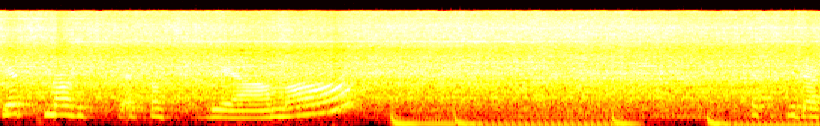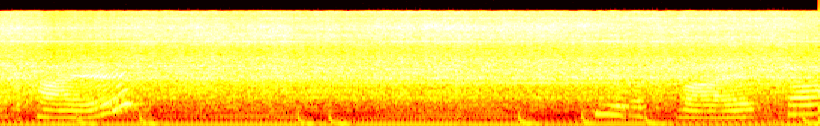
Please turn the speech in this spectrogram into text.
Jetzt mache ich es etwas wärmer. Jetzt wieder kalt. Ziehe das weiter.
